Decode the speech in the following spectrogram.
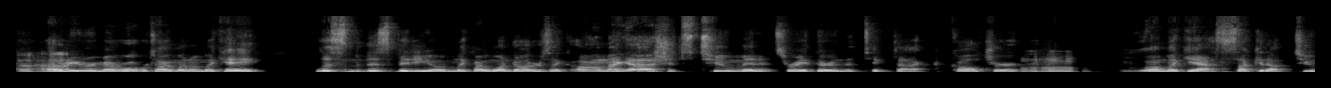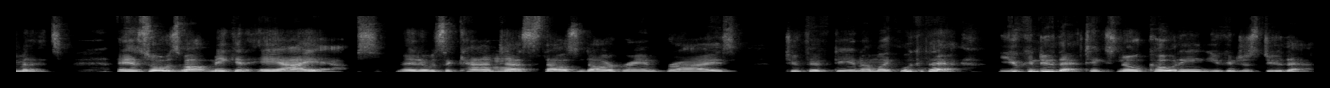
I Uh-huh. don't even remember what we're talking about. I'm like, hey, listen to this video. And like my one daughter's like, oh my gosh, it's two minutes, right? They're in the TikTok culture. Mhm. I'm like, yeah, suck it up, two minutes. And so it was about making AI apps, and it was a contest, thousand dollar grand prize, two fifty. And I'm like, look at that, you can do that. takes no coding, you can just do that.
